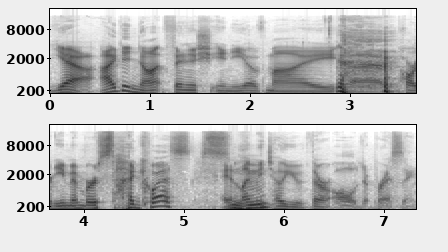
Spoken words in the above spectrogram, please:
Yeah, I did not finish any of my uh, party members' side quests, and let me tell you, they're all depressing.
